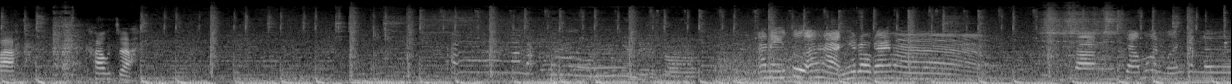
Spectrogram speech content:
ปะเข้าจ้ะอันนี้คืออาหารที่เราได้มา สั่งแซลมอนเหมือนกันเลยว้าวว้าวอ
